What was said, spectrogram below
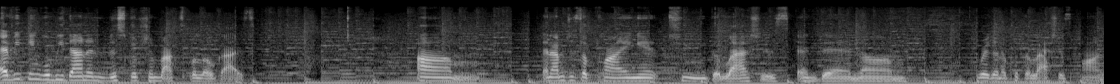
Everything will be down in the description box below guys. Um, and I'm just applying it to the lashes and then um, we're going to put the lashes on.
